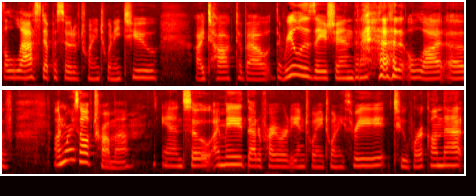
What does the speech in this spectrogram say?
The last episode of 2022, I talked about the realization that I had a lot of unresolved trauma. And so I made that a priority in 2023 to work on that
